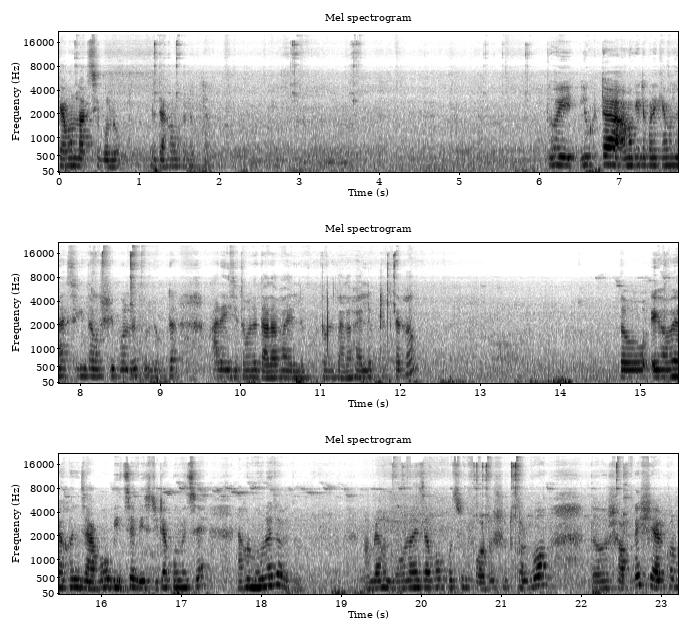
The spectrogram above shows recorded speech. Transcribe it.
কেমন লাগছে বলো? দেখো আমাকে লুকটা তো এই লুকটা আমাকে এটা পরে কেমন লাগছে কিন্তু অবশ্যই বলবে ফুল লুকটা আর এই যে তোমাদের দাদা ভাইয়ের লুক তোমাদের দাদা ভাইয়ের লুকটা দেখাও। তো এভাবে এখন যাব, বিচে, বৃষ্টিটা কমেছে। এখন মোহনায় যাবে তো? আমরা এখন মোহনায় যাব, প্রচুর ফটোশ্যুট করব। তো সবটাই শেয়ার করব।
